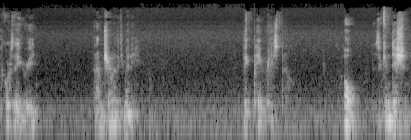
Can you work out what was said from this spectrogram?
Of course, they agreed. And I'm chairman of the committee. Big pay raise bill. Oh, there's a condition.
